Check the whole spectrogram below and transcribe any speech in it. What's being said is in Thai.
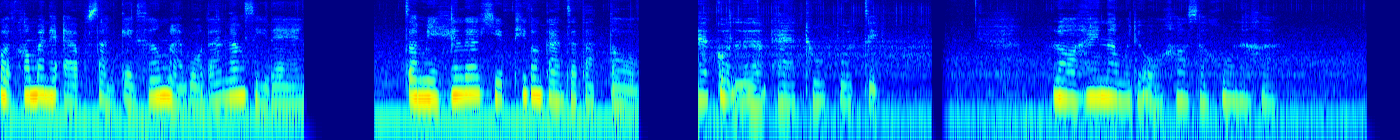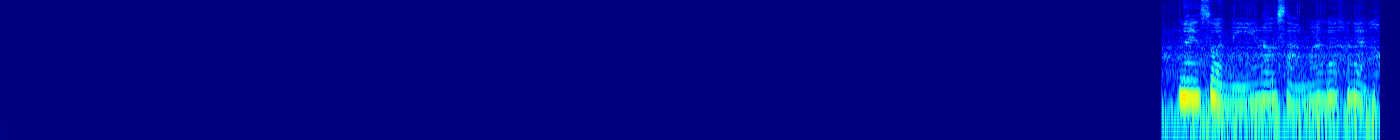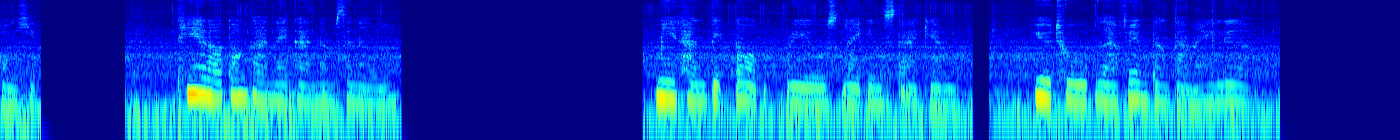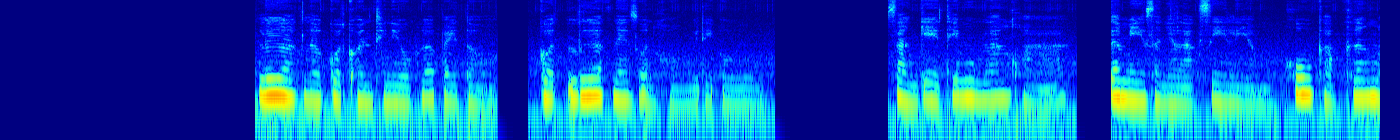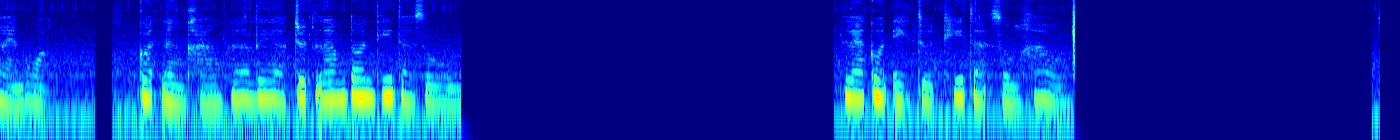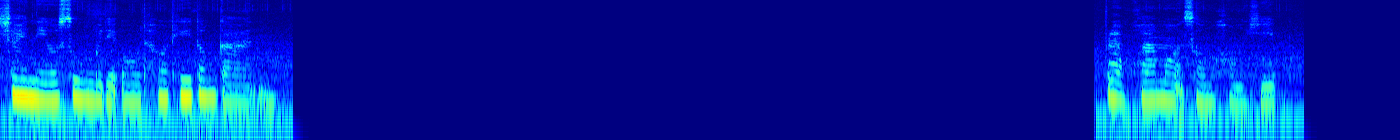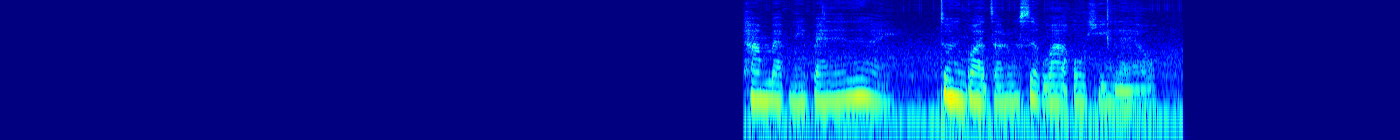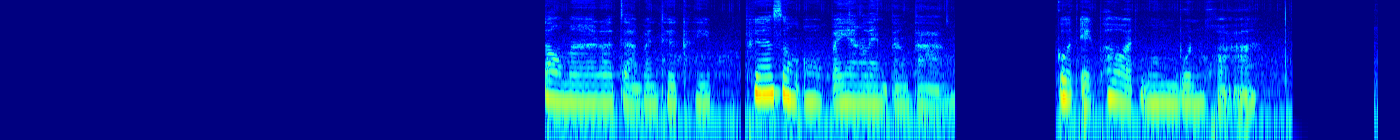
กดเข้ามาในแอปสังเกตเครื่องหมายบวกด้านล่างสีแดง จะมีให้เลือกคลิปที่ต้องการจะตัดต่อและกดเลือก Add to Project รอให้นำวิดีโอเข้าสักครู่นะคะในส่วนนี้เราสามารถเลือกขนาดของคลิป ที่เราต้องการในการนำเสนอ มีทั้ง TikTok Reels ใน Instagram YouTube และเฟรมต่างๆ ให้เลือก เลือกแล้วกด continue เพื่อไปต่อ กดเลือกในส่วนของวิดีโอ สังเกตที่มุมล่างขวา จะมีสัญลักษณ์สี่เหลี่ยม คู่กับเครื่องหมายบวก กดหนึ่งครั้งเพื่อเลือกจุดเริ่มต้นที่จะซูม และกดอีกจุดที่จะซูมเข้า ใช้นิ้วซูมวิดีโอเท่าที่ต้องการ รับความเหมาะสมของคลิปทำแบบนี้ไปเรื่อยๆ จนกว่าจะรู้สึกว่าโอเคแล้ว ต่อมาเราจะบันทึกคลิปเพื่อส่งออกไปยังแหล่งต่างๆ กด Export มุมบนขวา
